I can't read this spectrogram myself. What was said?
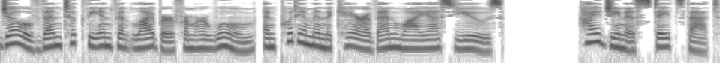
Jove then took the infant Liber from her womb, and put him in the care of Nysus. Hyginus states that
